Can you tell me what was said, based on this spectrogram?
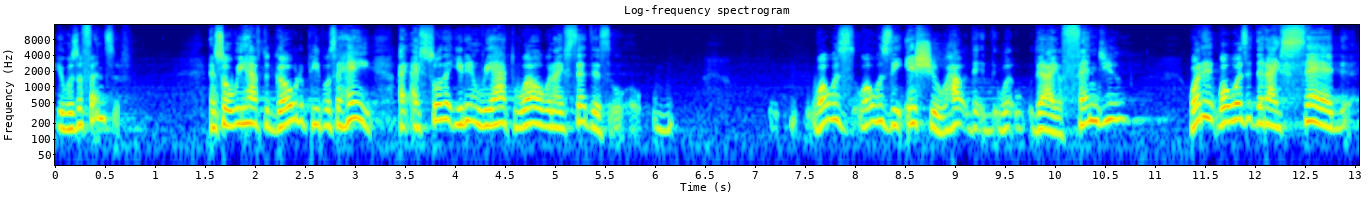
it was offensive. And so we have to go to people and say, hey, I, I saw that you didn't react well when I said this. What was, what was the issue? How, did, did I offend you? What, did, what was it that I said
